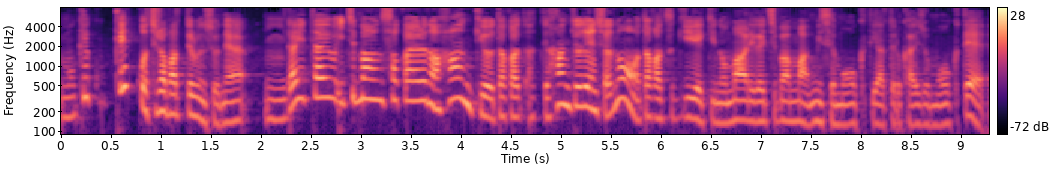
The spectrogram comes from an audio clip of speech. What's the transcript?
もう結構、結構散らばってるんですよね。うん、大体一番栄えるのは阪急高、阪急電車の高槻駅の周りが一番まあ店も多くてやってる会場も多くて、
